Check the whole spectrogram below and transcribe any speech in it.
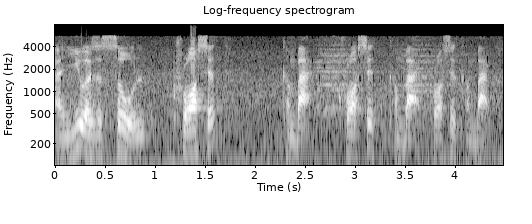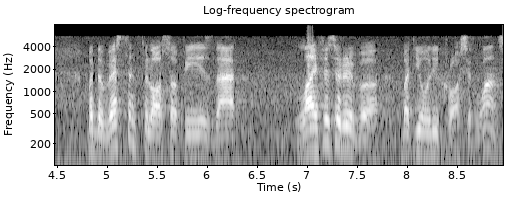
and you as a soul cross it, come back, cross it, come back, cross it, come back. But the Western philosophy is that life is a river, but you only cross it once.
